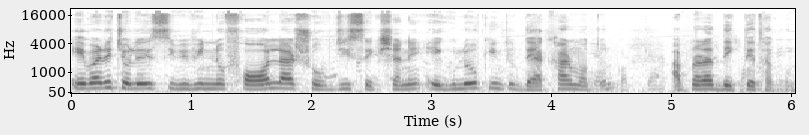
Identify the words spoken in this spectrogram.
এবারে চলে এসেছি বিভিন্ন ফল আর সবজি সেকশানে। এগুলোও কিন্তু দেখার মতন। আপনারা দেখতে থাকুন।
